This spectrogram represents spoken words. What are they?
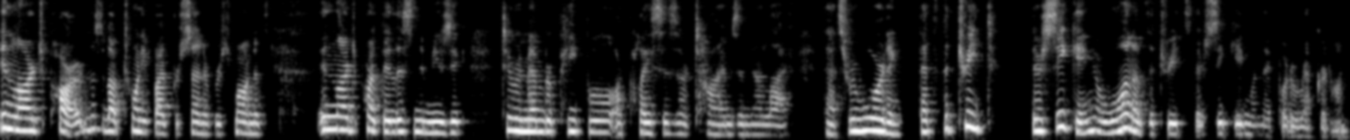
in large part, and this is about 25% of respondents, in large part, they listen to music to remember people or places or times in their life. That's rewarding. That's the treat they're seeking, or one of the treats they're seeking when they put a record on.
